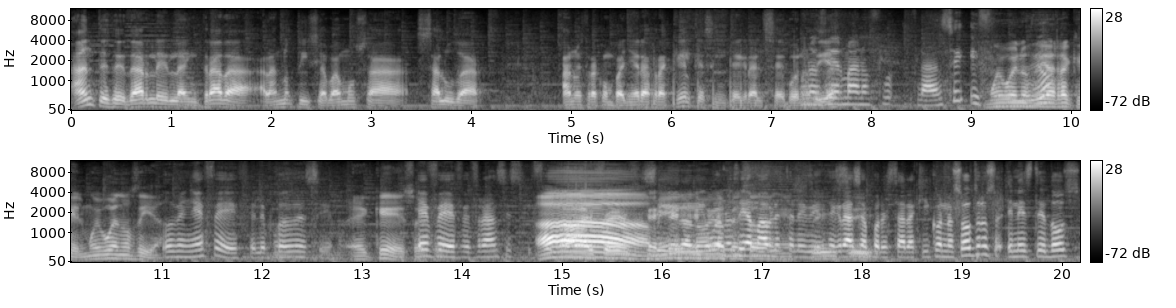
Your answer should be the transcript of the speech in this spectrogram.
Antes de darle la entrada a las noticias, vamos a saludar a nuestra compañera Raquel, que se integra al CEP. Buenos, Buenos días, días. hermano y Muy Fulvio. buenos días, Raquel. Muy buenos días. Todo bien, FF, le puedo decir. Eh, ¿Qué es eso? FF, Francis y. Ah, Ah, sí, mira, no había buenos días, amables televidentes. Sí, Gracias sí. por estar aquí con nosotros en este 2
